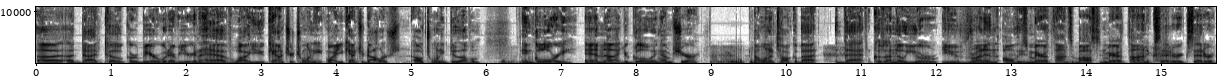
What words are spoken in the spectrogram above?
uh, a Diet Coke or beer, whatever you're going to have while you count your 20, while you count your dollars, all 22 of them in glory. And uh, you're glowing, I'm sure. I want to talk about that because I know you're you've run in all these marathons, Boston Marathon, et cetera, et cetera.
